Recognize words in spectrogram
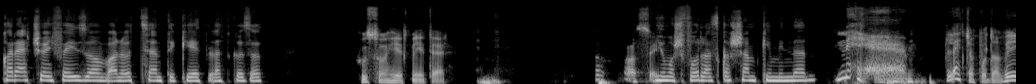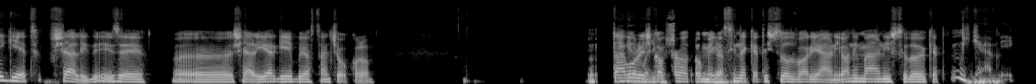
karácsonyfejizon van 5 centi két lett között. 27 méter. Az Jó, most forraszkassam ki minden. Nem! Lecsapod a végét, Shelly, izé, Shelly RGB, aztán csókolom. Távol is kapcsolható, még igen. a színeket is tudod variálni, animálni is tudod őket. Mi kell még?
